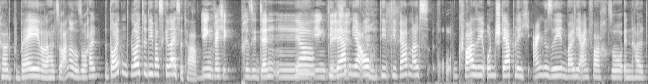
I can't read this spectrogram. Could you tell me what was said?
Kurt Cobain oder halt so andere, so halt bedeutend Leute, die was geleistet haben. Irgendwelche Präsidenten, Ja, irgendwelche. die werden ja auch, die, die werden als quasi unsterblich angesehen, weil die einfach so in halt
